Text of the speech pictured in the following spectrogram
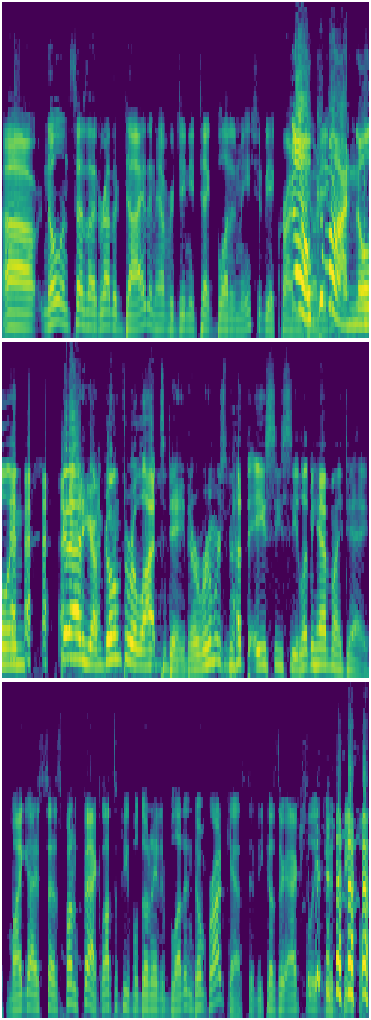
Uh, Nolan says I'd rather die than have Virginia Tech blood in me. Should be a crime. Oh, come on, Nolan. Get out of here. I'm going through a lot today. There are rumors about the ACC. Let me have my day. My guy says, fun fact: lots of people donated blood and don't broadcast it because they're actually good people.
